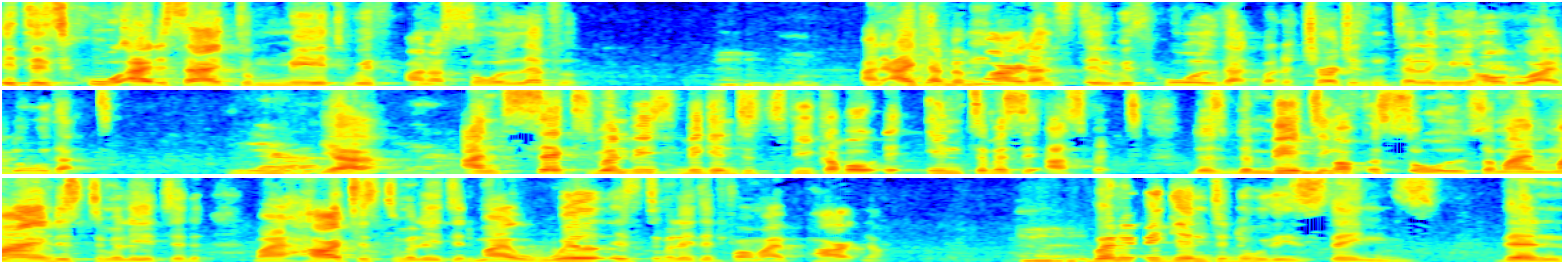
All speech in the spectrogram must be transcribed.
it is who I decide to mate with on a soul level. Mm-hmm. And I can be mm-hmm. married and still withhold that, but the church isn't telling me yeah. how do I do that. Yeah. yeah. And sex, when we begin to speak about the intimacy aspect, the, the mating of the soul. So my mind is stimulated, my heart is stimulated, my will is stimulated for my partner. Mm. When we begin to do these things, then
